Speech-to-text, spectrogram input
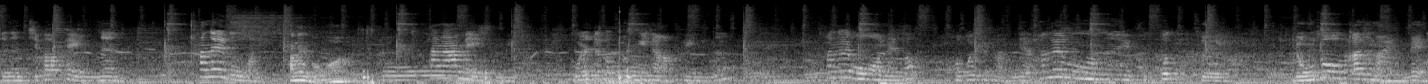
저는 집 앞에 있는 하늘공원. 하늘공원. 하남에 있습니다. 월드컵 경기장 앞에 있는 하늘공원에서 벚꽃을 봤는데 하늘공원의 벚꽃 그 명소까지는 아닌데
